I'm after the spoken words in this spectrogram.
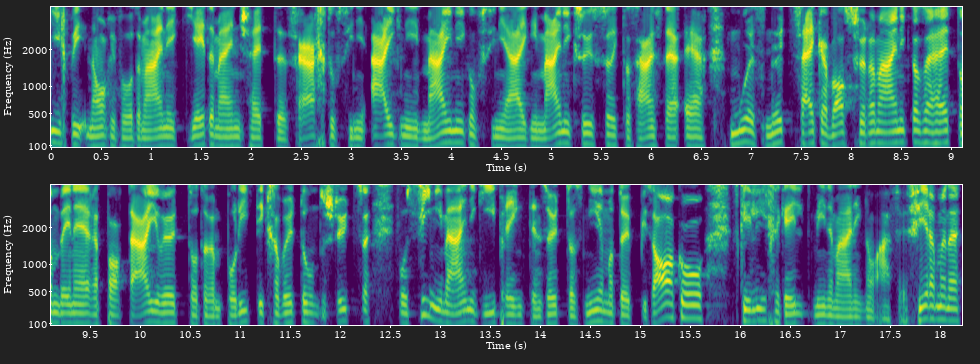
Ich bin nach wie vor der Meinung, jeder Mensch hat das Recht auf seine eigene Meinung, auf seine eigene Meinungsäußerung. Das heisst, er, er muss nicht sagen, was für eine Meinung das er hat. Und wenn er eine Partei will oder einen Politiker will unterstützen, der seine Meinung einbringt, dann sollte das niemand etwas angehen. Das Gleiche gilt meiner Meinung nach auch für Firmen.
